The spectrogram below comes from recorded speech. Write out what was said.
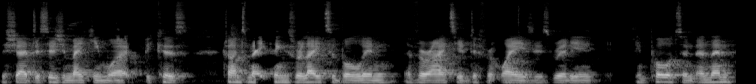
the shared decision making work because trying to make things relatable in a variety of different ways is really important. And then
